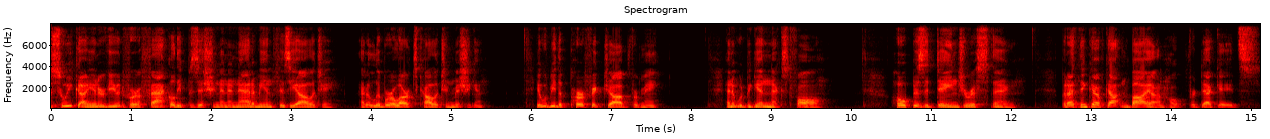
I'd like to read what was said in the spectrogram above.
This week I interviewed for a faculty position in anatomy and physiology at a liberal arts college in Michigan. It would be the perfect job for me, and it would begin next fall. Hope is a dangerous thing, but I think I've gotten by on hope for decades.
